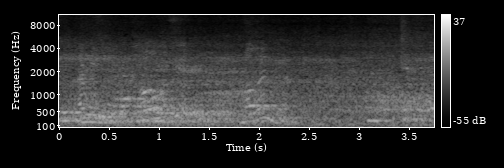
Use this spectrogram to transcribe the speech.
I mean, Melinda.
